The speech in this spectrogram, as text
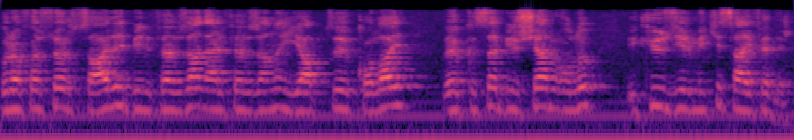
Profesör Salih bin Fevzan El Fevzan'ın yaptığı kolay ve kısa bir şerh olup 222 sayfedir.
